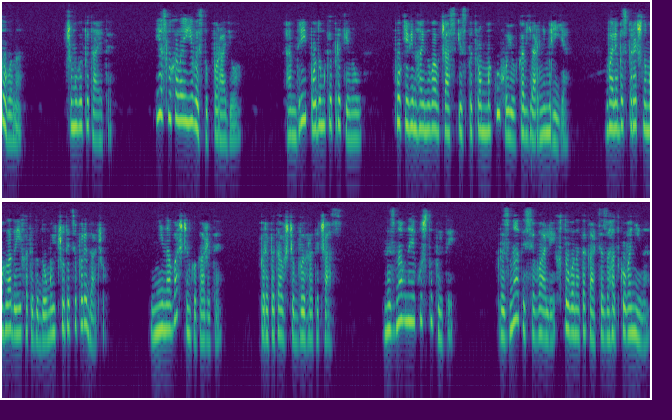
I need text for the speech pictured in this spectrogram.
хто вона? Чому ви питаєте? Я слухала її виступ по радіо. Андрій подумки прикинув, поки він гайнував час із Петром Макухою в кав'ярні Мрія. Валя, безперечно, могла доїхати додому і чути цю передачу. Ніна Ващенко, кажете? перепитав, щоб виграти час. Не знав, на яку ступити. Признатися Валі, хто вона така, ця загадкова Ніна,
